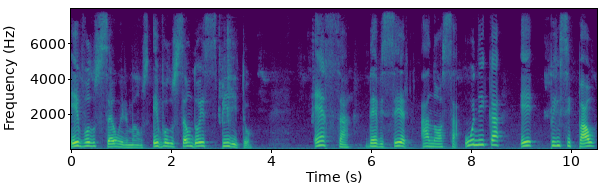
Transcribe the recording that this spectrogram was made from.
evolução, irmãos, evolução do espírito. Essa deve ser a nossa única e principal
